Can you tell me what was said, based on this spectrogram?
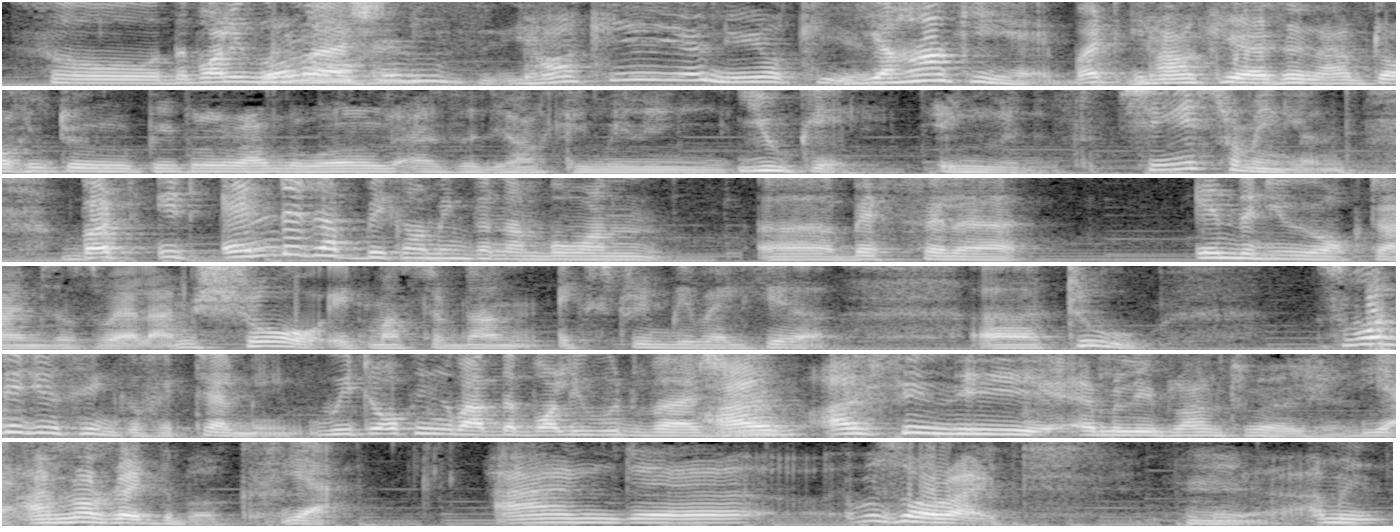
So the Bollywood Paula version Hawkins यहाँ की है या न्यूयॉर्क की है यहाँ की है, but it, यहाँ की as in I'm talking to people around the world as in यहाँ की meaning UK. England She is from England, but it ended up becoming the number one uh, bestseller in the New York Times as well. I'm sure it must have done extremely well here uh, too. So, what did you think of it? Tell me. We're talking about the Bollywood version. I've I've seen the Emily Blunt version Yes. I've not read the book yeah. and uh, it was all right. Yeah, I mean,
